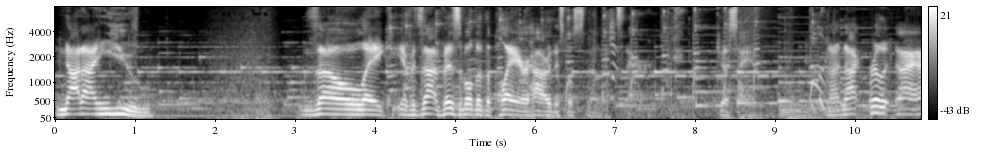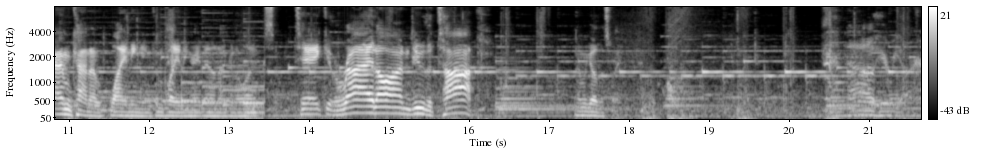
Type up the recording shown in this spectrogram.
not on you. Though, like, if it's not visible to the player, how are they supposed to know that it's there? Just saying. Not, not really. I, am kind of whining and complaining right now. Not gonna lie. So take it right on to the top. And we go this way. Now here we are,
